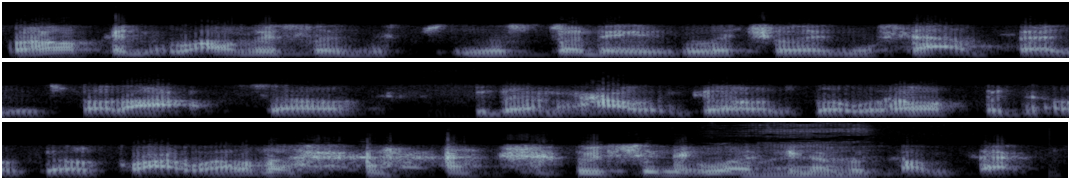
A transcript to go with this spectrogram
we're hoping, obviously, the, the study is literally in the setup phases for that. So we don't know how it goes, but we're hoping it'll go quite well. We've seen it work in other contexts.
